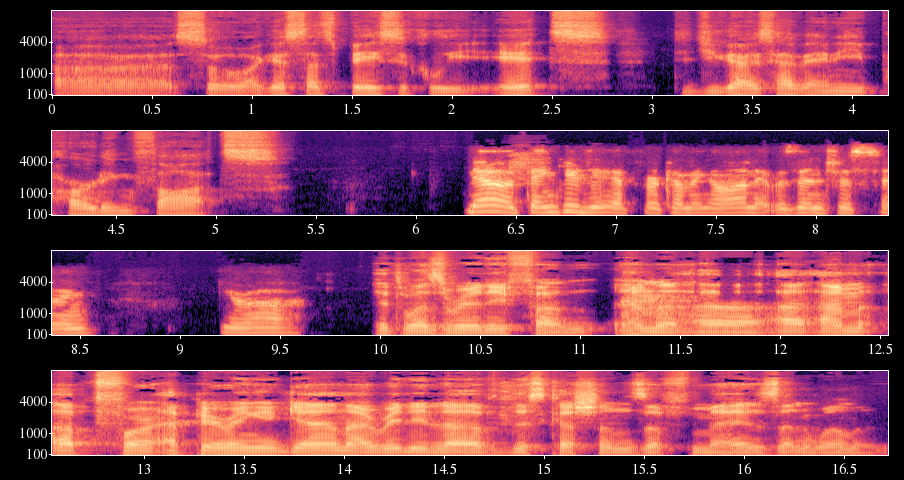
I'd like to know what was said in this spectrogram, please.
uh, so i guess that's basically it did you guys have any parting thoughts No, thank you, JF, for coming on. It was interesting. Yeah. It was really fun, and uh, I, I'm up for appearing again. I really love discussions of males and women.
